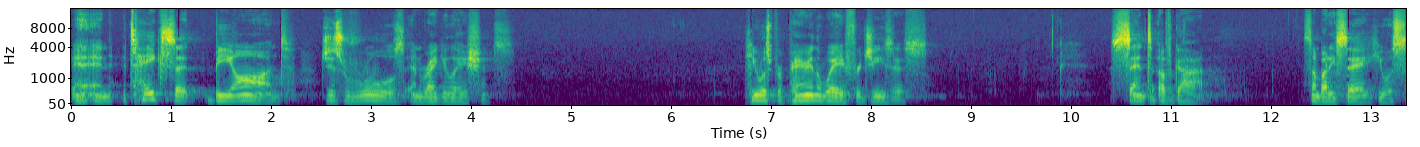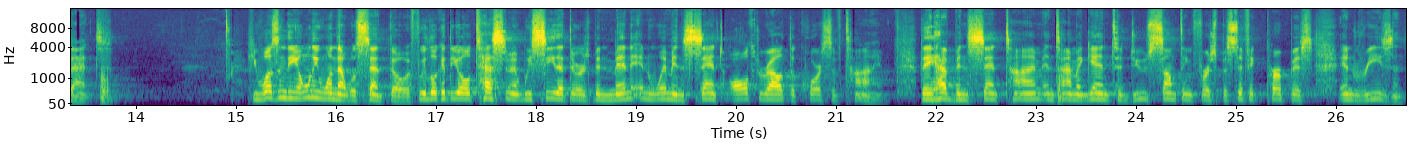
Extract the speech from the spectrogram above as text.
and, and takes it beyond just rules and regulations. He was preparing the way for Jesus, sent of God. Somebody say, He was sent. He wasn't the only one that was sent, though. If we look at the Old Testament, we see that there has been men and women sent all throughout the course of time. They have been sent time and time again to do something for a specific purpose and reason.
